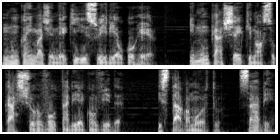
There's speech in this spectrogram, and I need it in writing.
Nunca imaginei que isso iria ocorrer. E nunca achei que nosso cachorro voltaria com vida. Estava morto, sabe?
